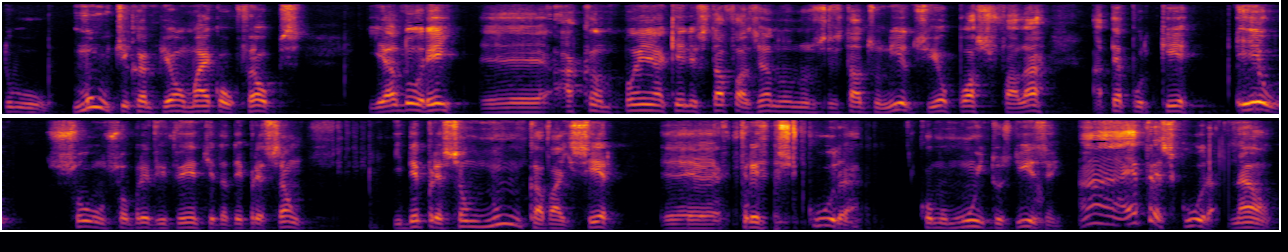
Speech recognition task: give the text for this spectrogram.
do multicampeão Michael Phelps e adorei é, a campanha que ele está fazendo nos Estados Unidos. E eu posso falar, até porque eu sou um sobrevivente da depressão e depressão nunca vai ser é, frescura, como muitos dizem. Ah, é frescura. Não.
